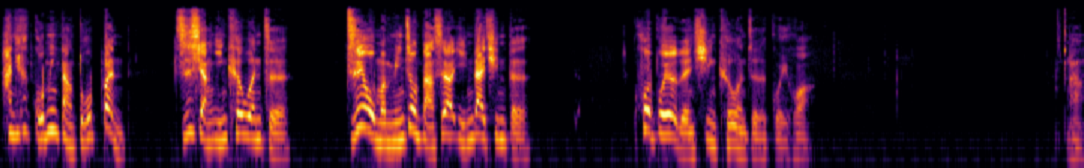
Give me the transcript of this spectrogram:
啊！你看国民党多笨，只想赢柯文哲，只有我们民众党是要赢赖清德，会不会有人信柯文哲的鬼话？啊！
